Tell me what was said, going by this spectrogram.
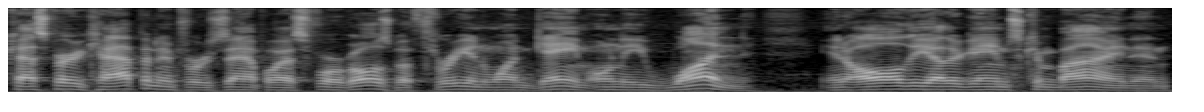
Kasperi Kapanen, for example, has four goals, but three in one game, only one in all the other games combined. And,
